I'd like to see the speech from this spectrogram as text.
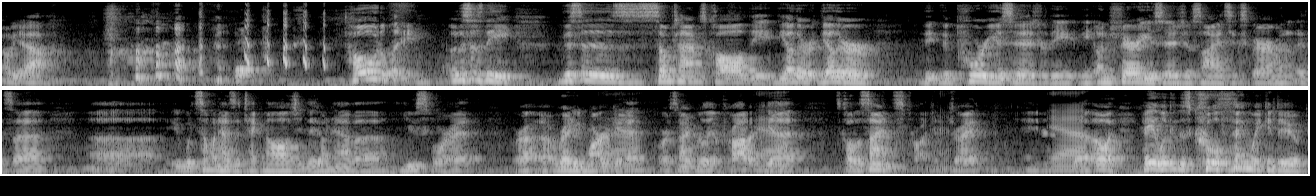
Oh yeah, totally. This is the this is sometimes called the, the other the other the, the poor usage or the, the unfair usage of science experiment. It's a uh, when someone has a technology they don't have a use for it or a, ready market yeah. or it's not really a product yeah. yet. It's called a science project, yeah. right? And, yeah. Uh, oh, hey, look at this cool thing we can do.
